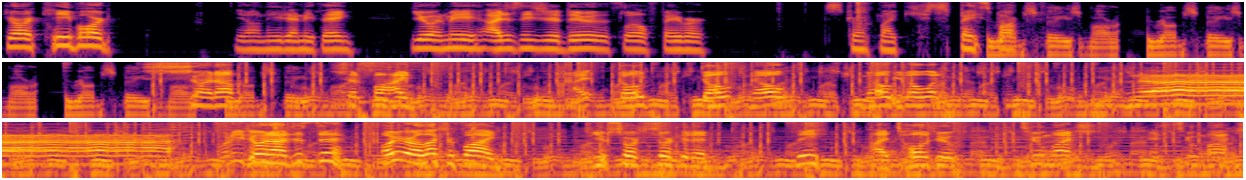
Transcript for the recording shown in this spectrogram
You're a keyboard. You don't need anything. You and me, I just need you to do this little favor. Stroke my space bar. Rub space bar. Rub space bar. Rub space bar. Shut up. Rub space bar. Shut fine. I don't, don't, no, no, you know what? Ah! What are you doing? I just did it. Oh, you're electrifying. You've short-circuited. See? I told you. Too much. It's too much.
